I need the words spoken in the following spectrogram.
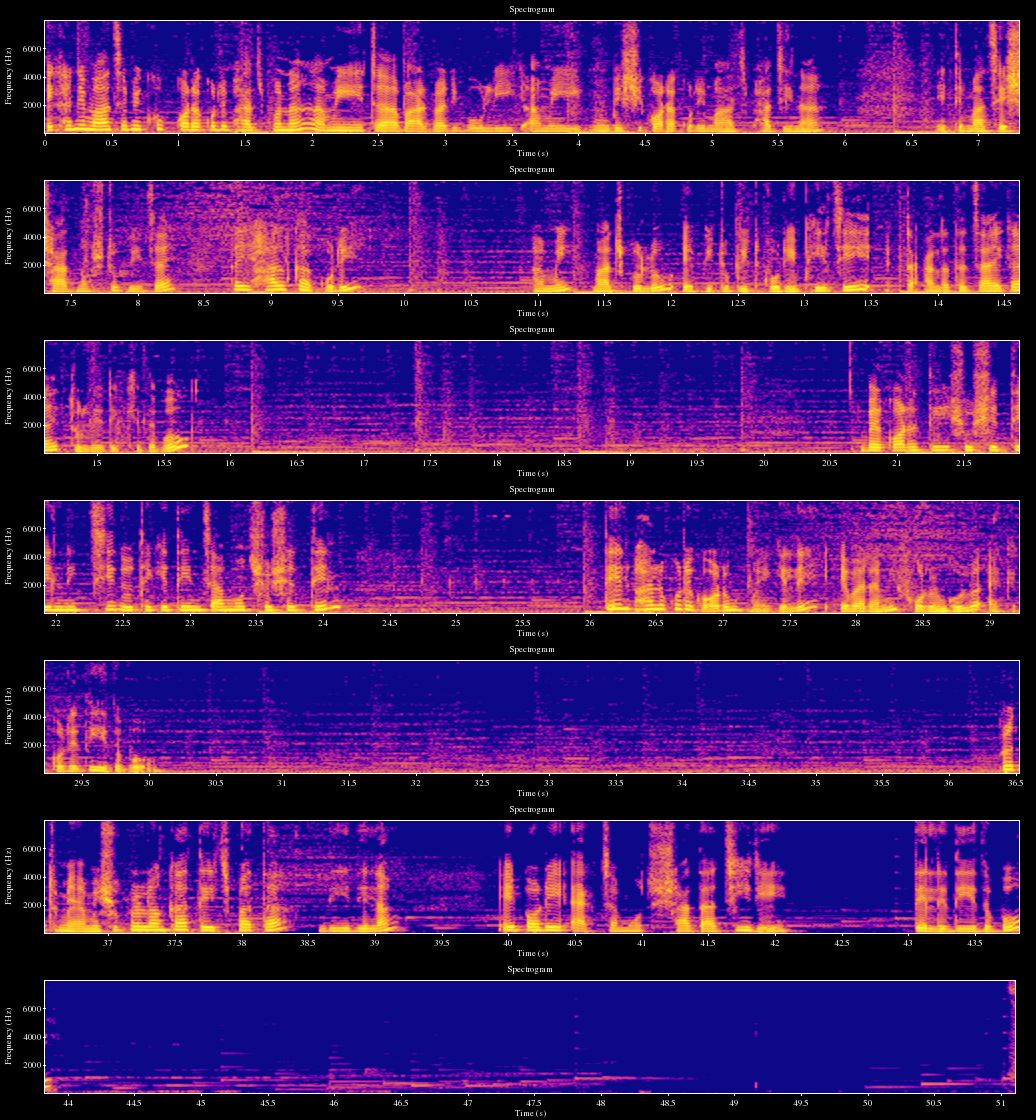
এখানে মাছ আমি খুব কড়া করে ভাজবো না, আমি এটা বারবারই বলি, আমি বেশি কড়া করে মাছ ভাজি না। এতে মাছের স্বাদ নষ্ট হয়ে যায়, তাই হালকা করে আমি মাছগুলো এপিট ওপিট করে ভেজে একটা আলাদা জায়গায় তুলে রেখে দেবো। কড়াতে সর্ষের তেল নিচ্ছি, দু থেকে তিন চামচ সর্ষের তেল। তেল ভালো করে গরম হয়ে গেলে এবার আমি ফোড়নগুলো এক এক করে দিয়ে দেব। প্রথমে আমি শুকনো লঙ্কা, তেজপাতা দিয়ে দিলাম। এরপরে এক চামচ সাদা জিরে তেলে দিয়ে দেবো।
